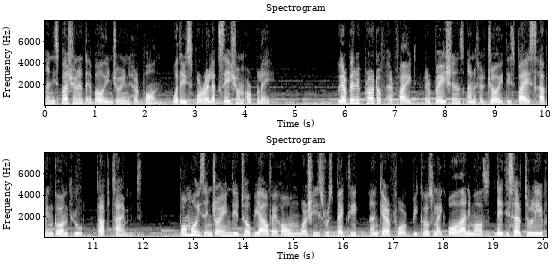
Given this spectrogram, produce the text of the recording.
and is passionate about enjoying her pond, whether it's for relaxation or play. We are very proud of her fight, her patience, and her joy despite having gone through tough times. Pombo is enjoying the utopia of a home where she is respected and cared for because, like all animals, they deserve to live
